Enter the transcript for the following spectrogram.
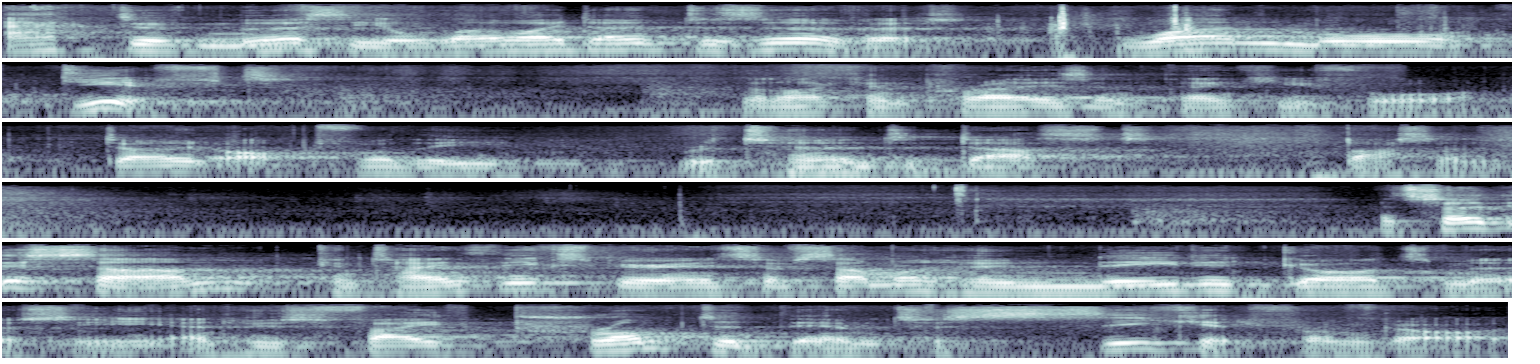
act of mercy, although I don't deserve it, one more gift that I can praise and thank you for. Don't opt for the return to dust button. And so this psalm contains the experience of someone who needed God's mercy and whose faith prompted them to seek it from God.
